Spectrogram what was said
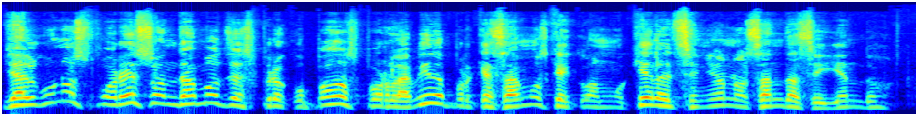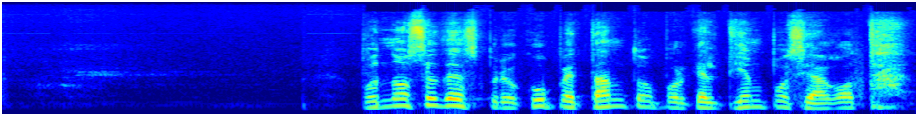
Y algunos por eso andamos despreocupados por la vida, porque sabemos que como quiera el Señor nos anda siguiendo pues no se despreocupe tanto porque el tiempo se agota.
